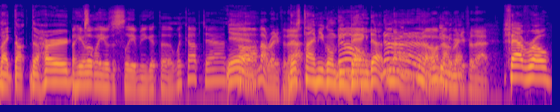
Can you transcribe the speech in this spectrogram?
Like the the herd. But he looked like he was asleep, and you get the wake up, dad. Yeah. Oh, I'm not ready for that. This time he gonna be No. banged up. No, Nah, no, no, no, no. I'm not ready that. for that. Favreau,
